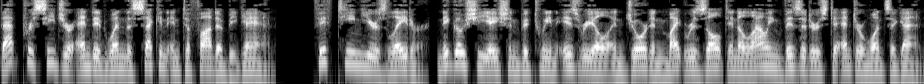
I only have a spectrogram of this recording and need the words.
That procedure ended when the Second Intifada began. Fifteen years later, negotiation between Israel and Jordan might result in allowing visitors to enter once again.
